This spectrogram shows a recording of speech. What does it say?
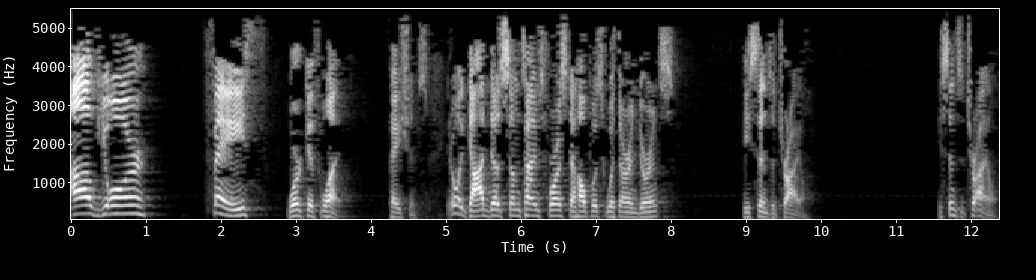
of your faith worketh what? Patience. You know what God does sometimes for us to help us with our endurance? He sends a trial. He sends a trial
